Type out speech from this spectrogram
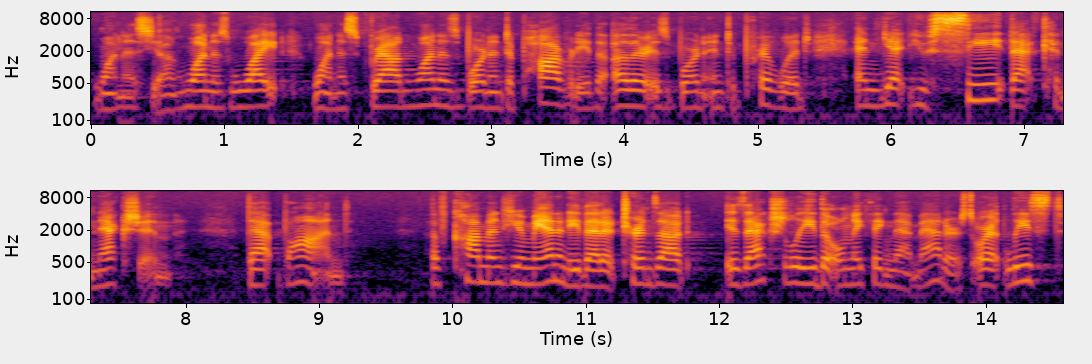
one is young. One is white, one is brown. One is born into poverty, the other is born into privilege. And yet you see that connection, that bond of common humanity that it turns out is actually the only thing that matters, or at least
